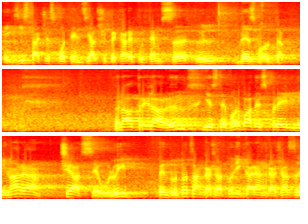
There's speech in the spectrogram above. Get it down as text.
există acest potențial și pe care putem să îl dezvoltăm. În al treilea rând, este vorba despre eliminarea CAS-ului, pentru toți angajatorii care angajează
